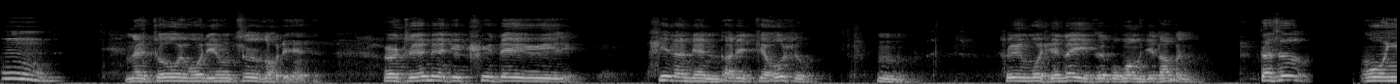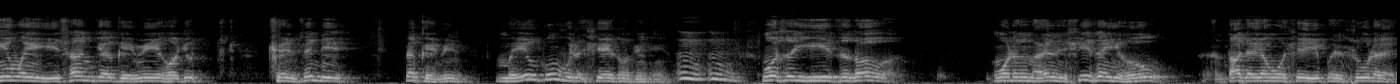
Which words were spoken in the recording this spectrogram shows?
嗯。来作为我的一种指导的，而这呢就取得于西南联大的教授，嗯，所以我现在一直不忘记他们，但是我因为一参加革命以后就全身的在革命，没有功夫来写东西。嗯嗯。我是一直到我那个爱人牺牲以后，大家要我写一本书嘞，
